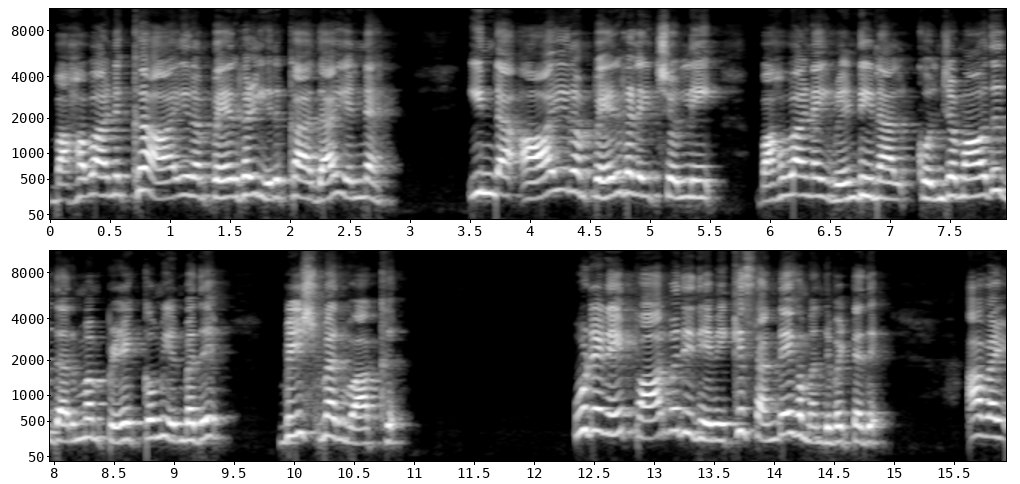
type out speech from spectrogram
பகவானுக்கு ஆயிரம் பெயர்கள் இருக்காதா என்ன? இந்த ஆயிரம் பெயர்களை சொல்லி பகவானை வேண்டினால் கொஞ்சமாவது தர்மம் பிழைக்கும் என்பது பீஷ்மர் வாக்கு. உடனே பார்வதி தேவிக்கு சந்தேகம் வந்துவிட்டது. அவள்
